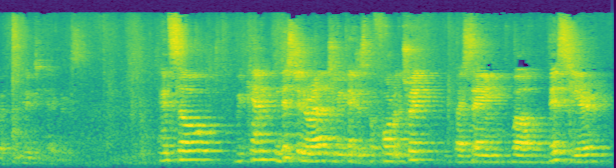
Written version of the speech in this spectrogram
with infinity categories. And so we can, in this generality, we can just perform a trick by saying, well, this here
